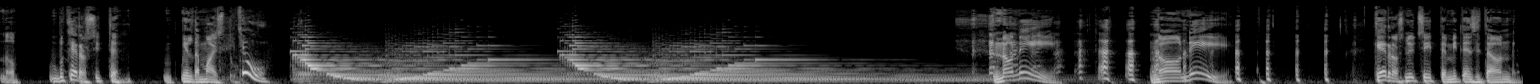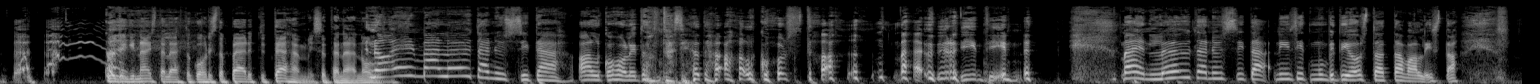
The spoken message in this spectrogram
No, kerro sitten, miltä maistuu. Juu. No niin. No niin. Kerros nyt sitten, miten sitä on kuitenkin näistä lähtökohdista päädytty tähän, missä tänään ollaan. No en mä löytänyt sitä alkoholitonta sieltä alkosta. mä yritin. Mä en löytänyt sitä, niin sit mun piti ostaa tavallista.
